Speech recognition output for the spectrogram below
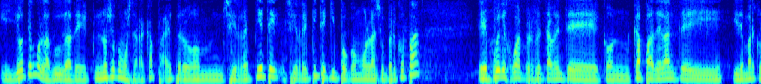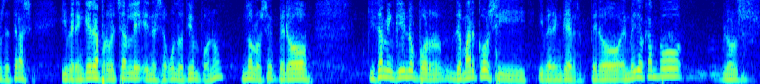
y yo tengo la duda de, no sé cómo estará Capa, ¿eh? pero mm, si repite, si repite equipo como la Supercopa, eh, puede jugar perfectamente con Capa adelante y, y De Marcos detrás. Y Berenguer aprovecharle en el segundo tiempo, ¿no? No lo sé, pero quizá me inclino por De Marcos y, Berenguer. Pero el medio campo, los,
